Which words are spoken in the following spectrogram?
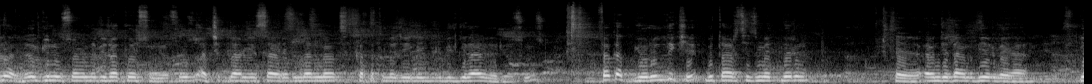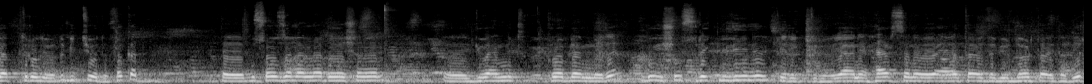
ne oluyor? Günün sonunda bir rapor sunuyorsunuz, açıklar vesaire bunların nasıl kapatılacağı ile ilgili bilgiler veriyorsunuz. Fakat görüldü ki bu tarz hizmetlerin e, önceden bir veya yaptırılıyordu, bitiyordu. Fakat e, bu son zamanlarda yaşanan e, güvenlik problemleri bu işin sürekliliğini gerektiriyor. Yani her sene veya 6 ayda bir, 4 ayda bir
